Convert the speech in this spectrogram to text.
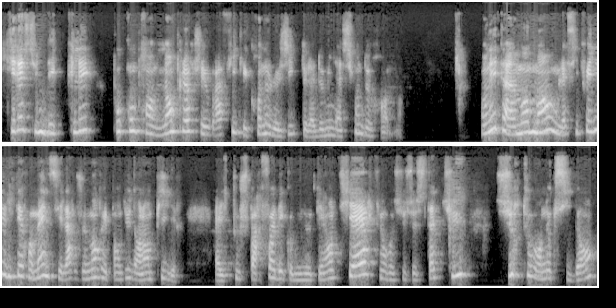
qui reste une des clés pour comprendre l'ampleur géographique et chronologique de la domination de Rome. On est à un moment où la citoyenneté romaine s'est largement répandue dans l'Empire. Elle touche parfois des communautés entières qui ont reçu ce statut, surtout en Occident,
